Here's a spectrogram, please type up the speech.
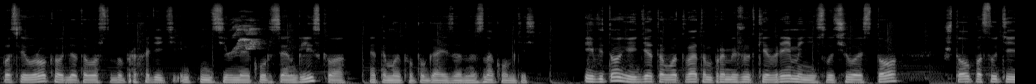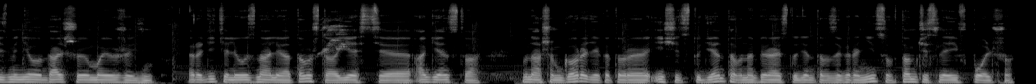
после уроков для того, чтобы проходить интенсивные курсы английского. Это мой попугай, знакомьтесь. И в итоге где-то вот в этом промежутке времени случилось то, что по сути изменило дальшую мою жизнь. Родители узнали о том, что есть э, агентство в нашем городе, которая ищет студентов, набирает студентов за границу, в том числе и в Польшу.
